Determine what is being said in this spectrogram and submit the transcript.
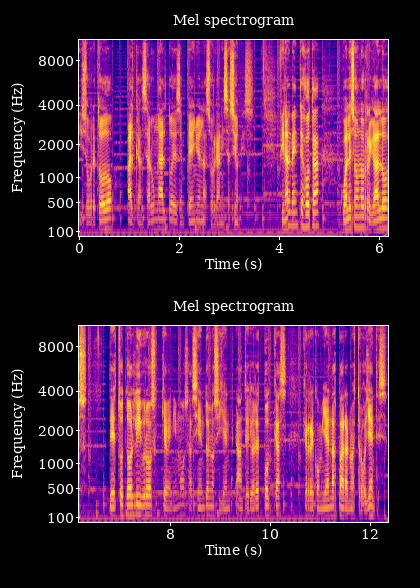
y sobre todo alcanzar un alto desempeño en las organizaciones. Finalmente, J, ¿cuáles son los regalos de estos dos libros que venimos haciendo en los siguientes, anteriores podcasts que recomiendas para nuestros oyentes?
